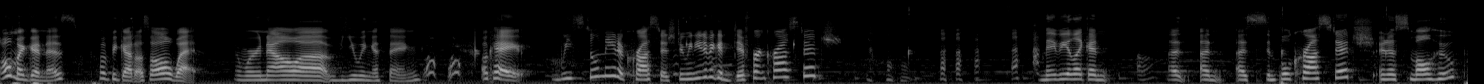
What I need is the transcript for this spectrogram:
Oh my goodness. Puppy got us all wet. And we're now uh, viewing a thing. Okay, we still made a cross stitch. Do we need to make a different cross stitch? Maybe like an, oh. a, a, a simple cross stitch in a small hoop?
